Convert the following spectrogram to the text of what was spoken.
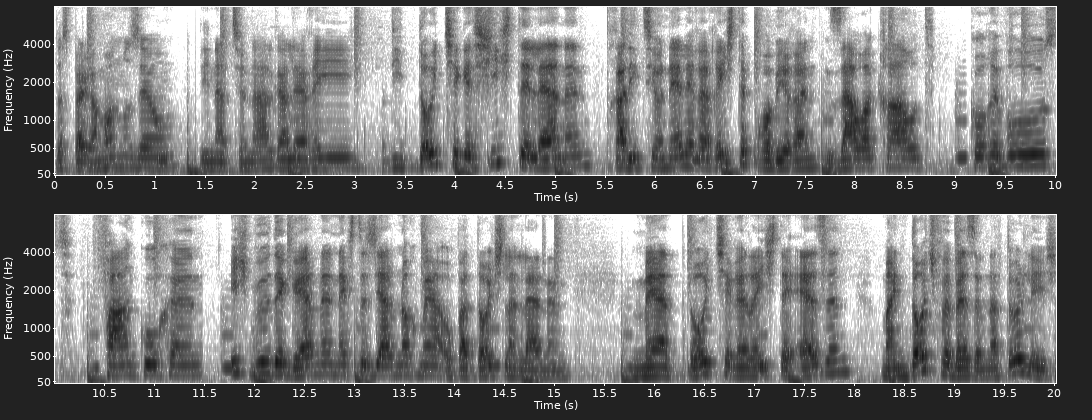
das Pergamonmuseum, die Nationalgalerie, die deutsche Geschichte lernen, traditionelle Gerichte probieren, Sauerkraut, Currywurst, Pfannkuchen. Ich würde gerne nächstes Jahr noch mehr über Deutschland lernen, mehr deutsche Gerichte essen mein Deutsch verbessern natürlich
